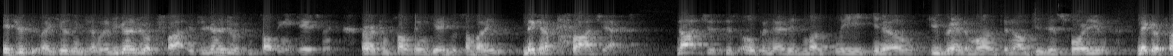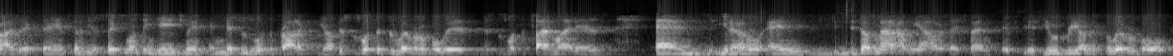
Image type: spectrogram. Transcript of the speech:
If you're like, here's an example. If you're going to do a pro, if you're going to do a consulting engagement or a consulting gig with somebody, make it a project, not just this open-ended monthly, you know, few grand a month, and I'll do this for you. Make it a project. Say it's going to be a six-month engagement, and this is what the product, you know, this is what the deliverable is, this is what the timeline is, and, you know, and it doesn't matter how many hours I spend. If, if you agree on this deliverable,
